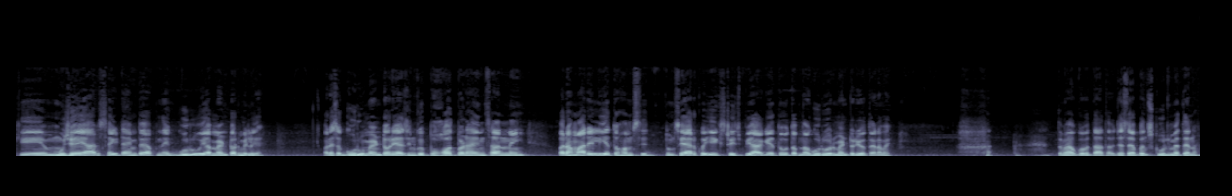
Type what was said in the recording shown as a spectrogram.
कि मुझे यार सही टाइम पे अपने गुरु या मेंटोर मिल गए। और ऐसा गुरु मेंटोर या ऐसे कोई बहुत बड़ा इंसान नहीं, पर हमारे लिए तो हमसे, तुमसे यार कोई एक स्टेज पे आ गया तो वो तो अपना गुरु और मेंटोर ही होता है ना भाई। तो मैं आपको बताता हूँ, जैसे अपन स्कूल में थे ना,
